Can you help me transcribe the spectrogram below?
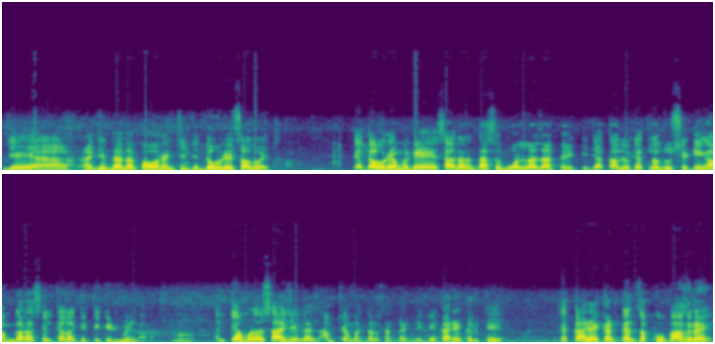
जे अजितदादा पवारांचे जे दौरे चालू आहेत त्या दौऱ्यामध्ये साधारणतः असं बोललं जातंय की ज्या तालुक्यातला जो सिटिंग आमदार असेल त्याला ती तिकीट मिळणार. बरोबर. आणि त्यामुळं साहजिकच आमच्या मतदारसंघातले जे कार्यकर्ते आहेत त्या कार्यकर्त्यांचा खूप आग्रह आहे.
